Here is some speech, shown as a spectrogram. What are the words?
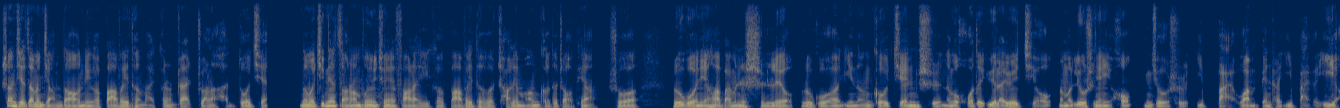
上节咱们讲到那个巴菲特买可转债赚了很多钱。那么今天早上朋友圈也发了一个巴菲特和查理芒格的照片啊，说如果年化百分之十六，如果你能够坚持，能够活得越来越久，那么六十年以后你就是一百万变成一百个亿啊。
